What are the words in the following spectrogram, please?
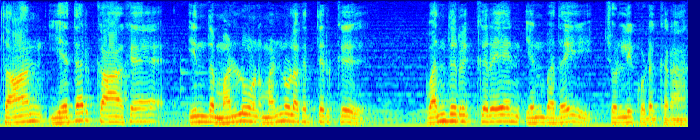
தான் எதற்காக இந்த மண்ணு மண்ணுலகத்திற்கு வந்திருக்கிறேன் என்பதை சொல்லிக் கொடுக்கிறார்.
